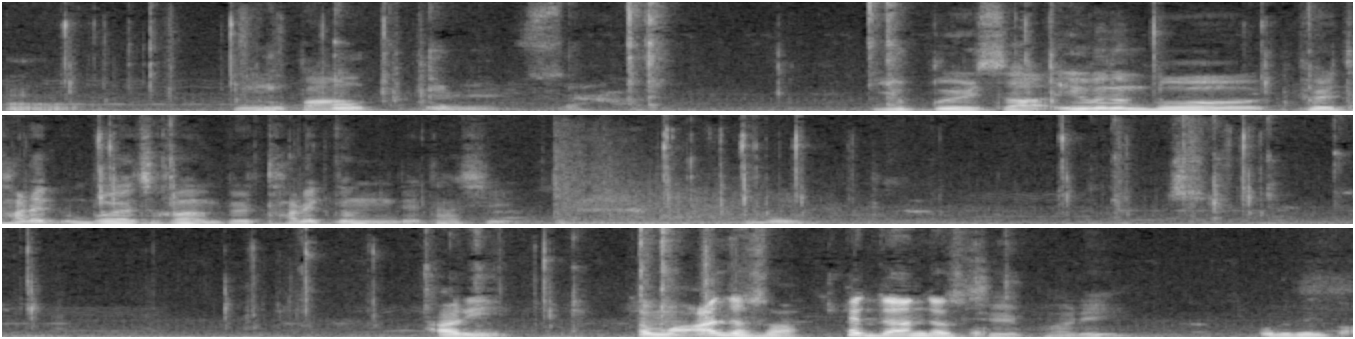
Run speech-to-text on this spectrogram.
어. 몸빵 6914. 6914 이거는 뭐 별 다를 뭐야 잠깐만 별 다를 게 없는데 다시 몸 다리. 잠깐만 앉아서 헤드 앉아서 782 모르니까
